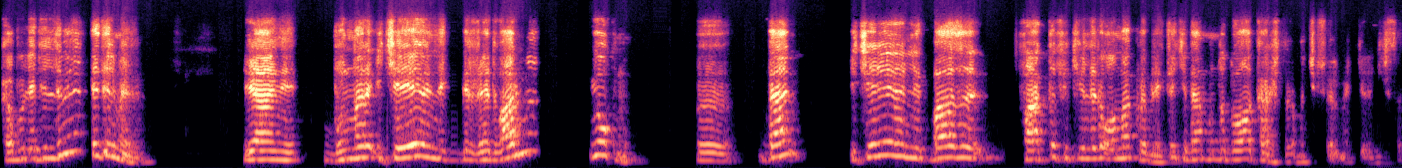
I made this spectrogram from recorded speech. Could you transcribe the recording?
kabul edildi mi, edilmedi? Yani bunlara içeriye yönelik bir red var mı, yok mu? Ee, ben içeriye yönelik bazı farklı fikirleri olmakla birlikte ki ben bunda doğal karşılarım açık söylemek gerekirse.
